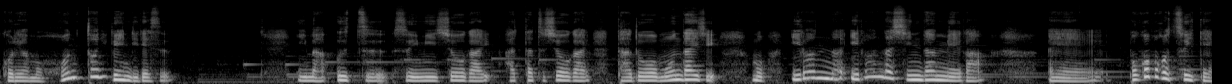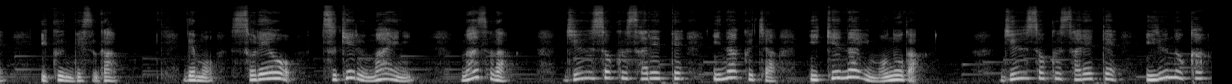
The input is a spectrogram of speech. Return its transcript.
これはもう本当に便利です。今うつ睡眠障害発達障害多動問題児もういろんないろんな診断名が、えー、ポコポコついていくんですがでもそれをつける前にまずは充足されていなくちゃいけないものが充足されているのか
